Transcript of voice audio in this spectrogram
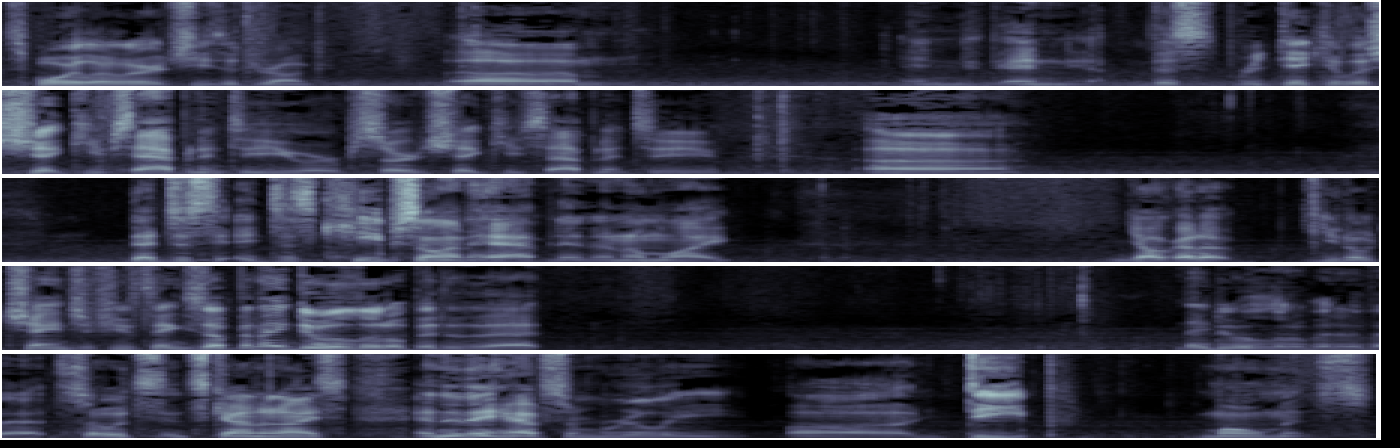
Spoiler alert: she's a drunk. Um, and and this ridiculous shit keeps happening to you, or absurd shit keeps happening to you. Uh, that just it just keeps on happening, and I'm like, y'all gotta you know change a few things up, and they do a little bit of that. They do a little bit of that, so it's it's kind of nice. And then they have some really uh, deep moments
